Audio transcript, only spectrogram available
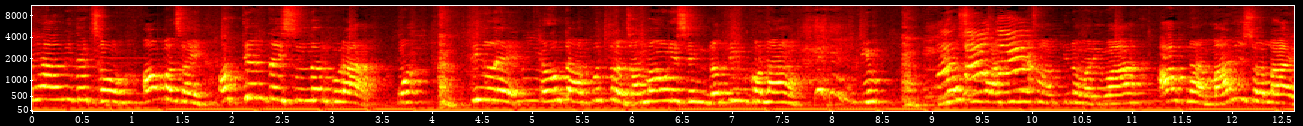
यहाँ हामी देख्छौँ अब चाहिँ अत्यन्तै सुन्दर कुरा। तिनले एउटा पुत्र जन्माउने छिन् र तिनको नाम किनभने उहाँ आफ्ना मानिसहरूलाई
